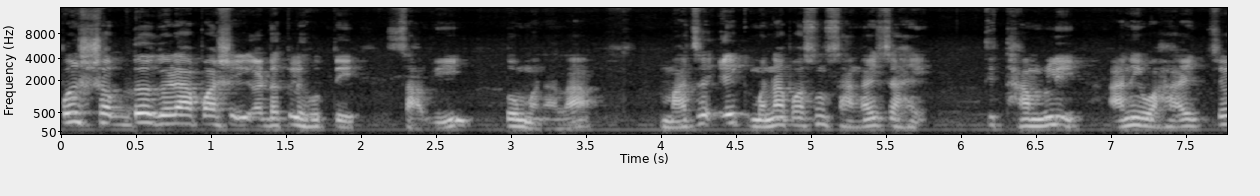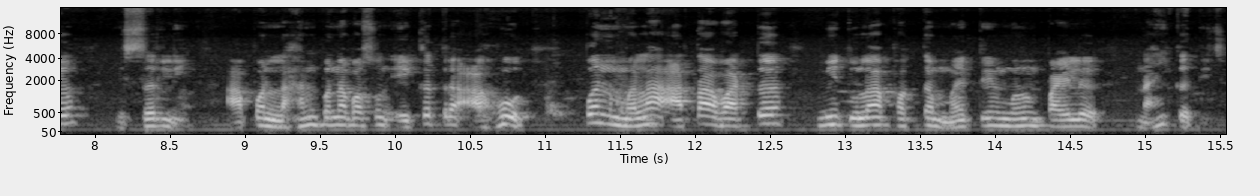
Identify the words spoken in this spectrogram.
पण शब्द गळ्यापाशी अडकले होते. सावी तो म्हणाला माझं एक मनापासून सांगायचं आहे ती थांबली आणि व्हायचं विसरली. आपण लहानपणापासून एकत्र आहोत पण मला आता वाटतं मी तुला फक्त मैत्रीण म्हणून पाहिलं नाही कधीच.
